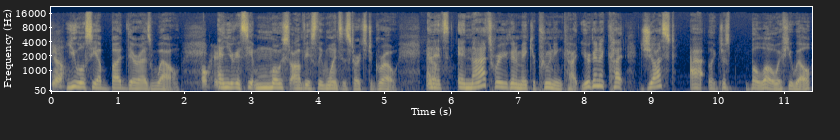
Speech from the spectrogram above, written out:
Yeah. you will see a bud there as well. Okay. And you're going to see it most obviously once it starts to grow. And Yeah. it's and that's where you're going to make your pruning cut. You're going to cut just at like just below if you will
